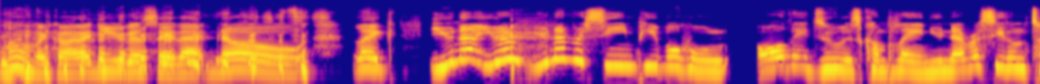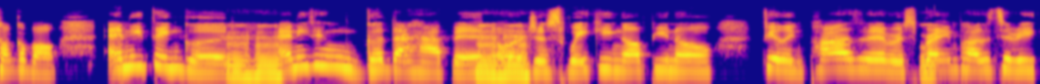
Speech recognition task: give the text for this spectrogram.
Oh my god, I knew you were gonna say that. No, like you know, you ever, you never seen people who all they do is complain. You never see them talk about anything good, Mhm. anything good that happened, or Mhm. just waking up, you know, feeling positive or spreading positivity.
